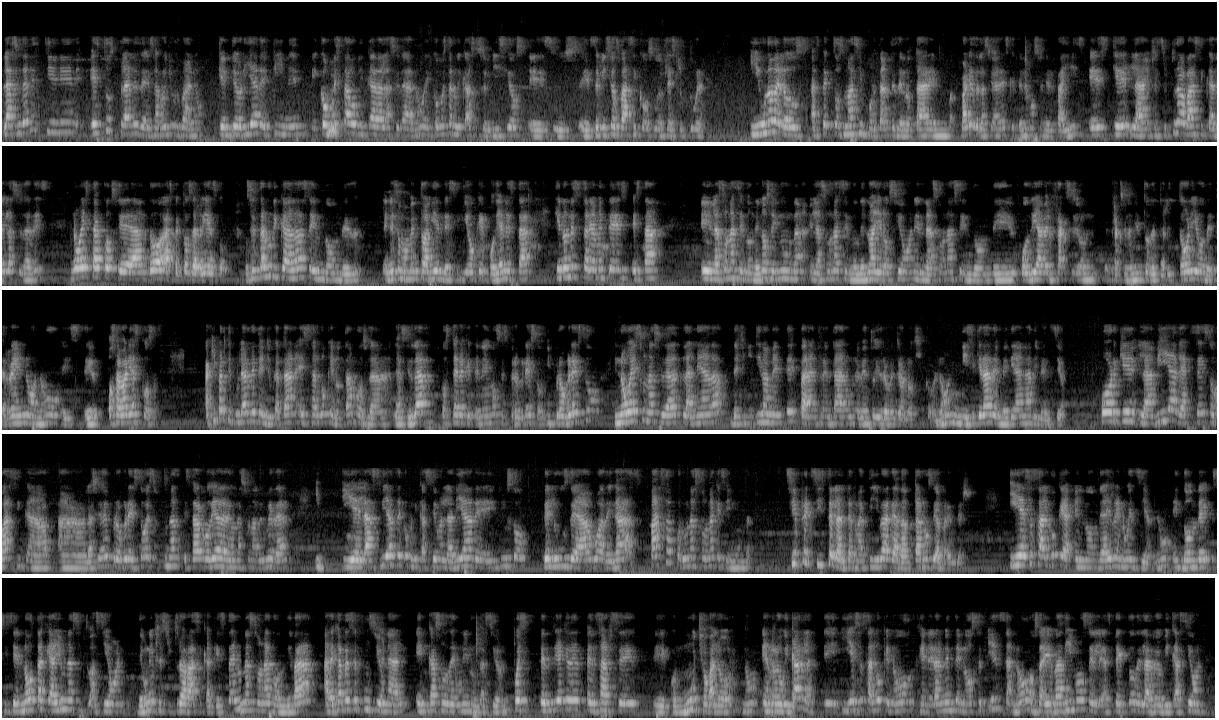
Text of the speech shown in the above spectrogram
Las ciudades tienen estos planes de desarrollo urbano que en teoría definen cómo está ubicada la ciudad, ¿no? cómo están ubicados sus servicios, eh, sus eh, servicios básicos, su infraestructura. Y uno de los aspectos más importantes de notar en varias de las ciudades que tenemos en el país es que la infraestructura básica de las ciudades no está considerando aspectos de riesgo. O sea, están ubicadas en donde en ese momento alguien decidió que podían estar, que no necesariamente está en las zonas en donde no se inunda, en las zonas en donde no hay erosión, en las zonas en donde podría haber fracción, fraccionamiento de territorio, de terreno, ¿no? Este, o sea, varias cosas. Aquí particularmente en Yucatán es algo que notamos, la, la, ciudad costera que tenemos es Progreso y Progreso no es una ciudad planeada definitivamente para enfrentar un evento hidrometeorológico, ¿no? ni siquiera de mediana dimensión, porque la vía de acceso básica a, la ciudad de Progreso está rodeada de una zona de humedal y, y en las vías de comunicación, la vía de incluso de luz, de agua, de gas, pasa por una zona que se inunda. Siempre existe la alternativa de adaptarnos y aprender. Y eso es algo que en donde hay renuencia, ¿no? En donde si se nota que hay una situación de una infraestructura básica que está en una zona donde va a dejar de ser funcional en caso de una inundación, pues tendría que pensarse eh, con mucho valor, ¿no? En reubicarla. Y eso es algo que no, generalmente no se piensa, ¿no? O sea, evadimos el aspecto de la reubicación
